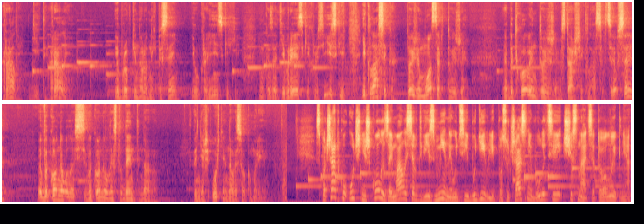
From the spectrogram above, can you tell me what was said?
Грали діти, грали і обробки народних пісень, і українських, і ну, казати, єврейських, російських, і класика. Той же Моцарт, той же е, Бетховен, той же старший класик. Це все виконувалось, виконували студенти на учні на високому рівні. Спочатку учні школи займалися в дві зміни у цій будівлі по сучасній вулиці 16 липня.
